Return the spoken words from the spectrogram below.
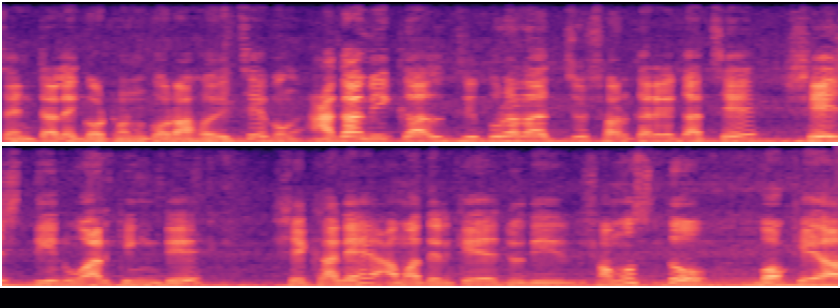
সেন্ট্রালে গঠন করা হয়েছে এবং আগামীকাল ত্রিপুরা রাজ্য সরকারের কাছে শেষ দিন ওয়ার্কিং ডে। সেখানে আমাদেরকে যদি সমস্ত বকেয়া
